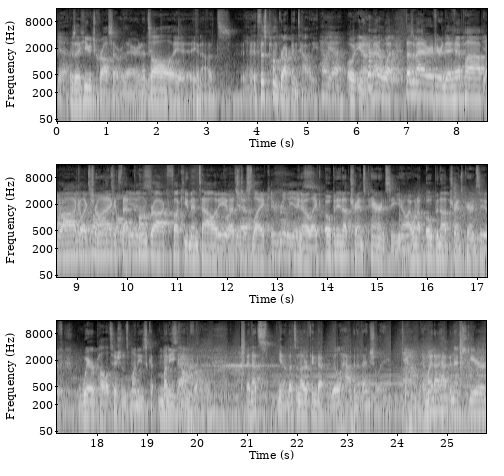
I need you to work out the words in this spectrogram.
Yeah. There's a huge crossover there, and it's Yeah. all you know. It's it's this punk rock mentality. Hell yeah. You know, no matter what, doesn't matter if you're into hip hop, Yeah, rock, electronic. totally- it's that punk rock fuck you mentality. Fuck that's yeah. just like It really is. You know, like opening up transparency. You know, I want to open up transparency of where politicians' money's money come from, and that's you know that's another thing that will happen eventually. Um, it might not happen next year,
